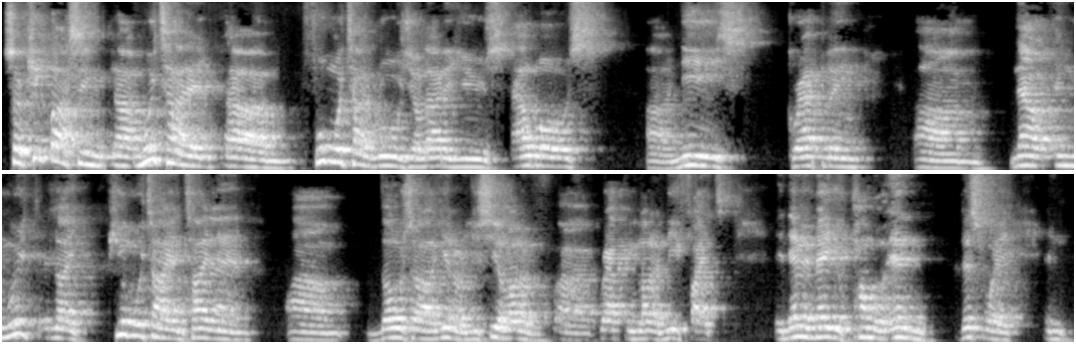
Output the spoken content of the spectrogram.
So kickboxing, uh, Muay Thai, um, full Muay Thai rules, you're allowed to use elbows, uh, knees, grappling. Um, now in Muay, like pure Muay Thai in Thailand, um, those are, you know, you see a lot of uh, grappling, a lot of knee fights. In MMA, you pummel in this way. In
